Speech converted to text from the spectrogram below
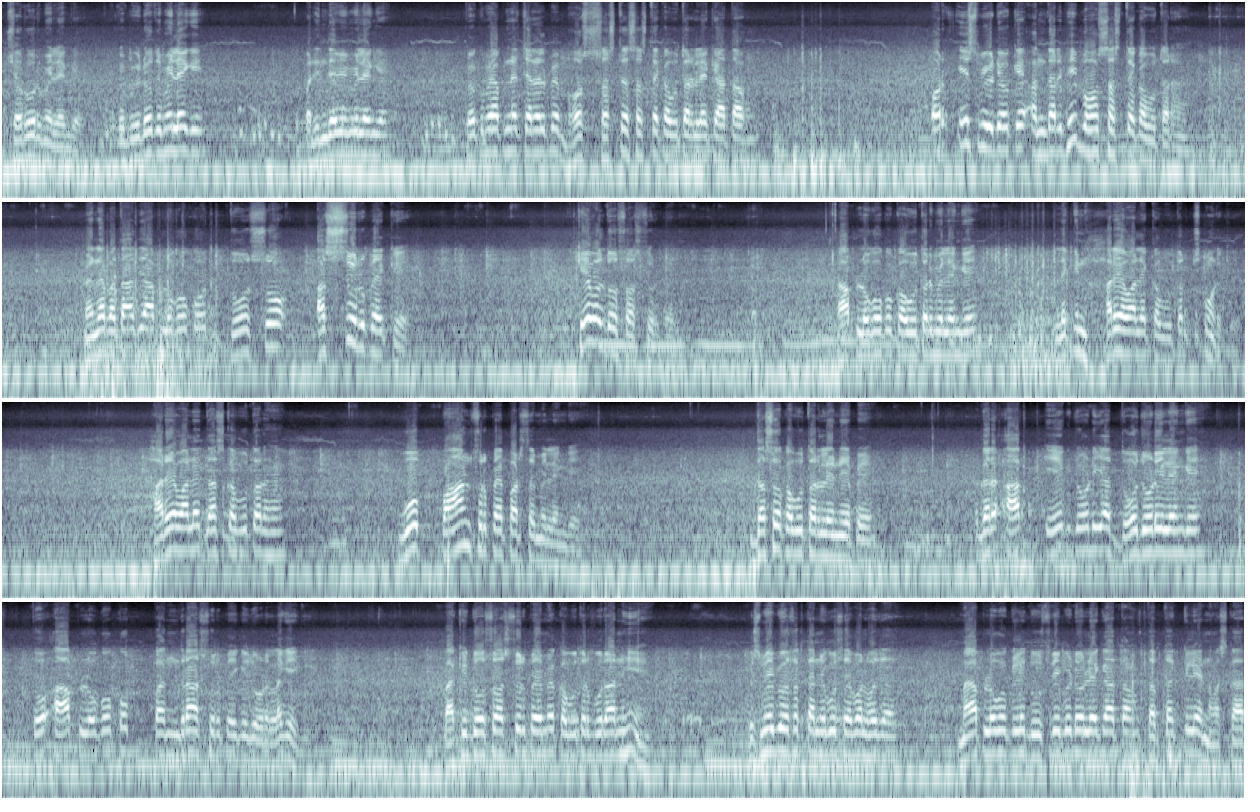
ज़रूर मिलेंगे। क्योंकि वीडियो तो मिलेगी। परिंदे भी मिलेंगे, क्योंकि मैं अपने चैनल पे बहुत सस्ते सस्ते कबूतर लेके आता हूँ। और इस वीडियो के अंदर भी बहुत सस्ते कबूतर हैं। मैंने बता दिया आप लोगों को दो सौ के, केवल दो सौ आप लोगों को कबूतर मिलेंगे, लेकिन हरे वाले कबूतर छोड़ के। हरे वाले दस कबूतर हैं, वो पाँच सौ रुपये पर से मिलेंगे। दसों कबूतर लेने पे। अगर आप एक जोड़ी या दो जोड़ी लेंगे तो आप लोगों को पंद्रह सौ रुपये की जोड़ लगेगी। बाकी दो सौ अस्सी रुपये में कबूतर बुरा नहीं है। इसमें भी हो सकता है निगोसेबल हो जाए। मैं आप लोगों के लिए दूसरी वीडियो लेके आता हूँ। तब तक के लिए नमस्कार।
